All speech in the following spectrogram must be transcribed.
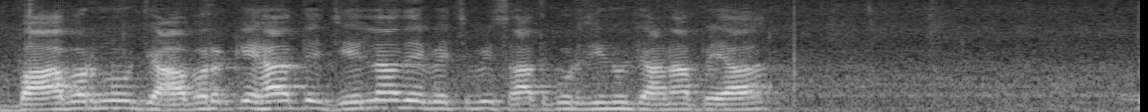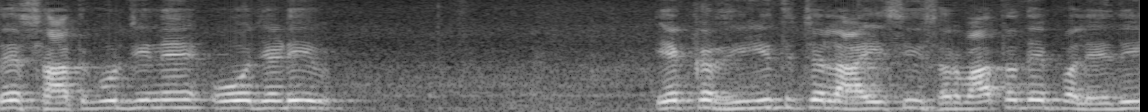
ਬਾਬਰ ਨੂੰ ਜਾਬਰ ਕਿਹਾ ਤੇ ਜੇਲ੍ਹਾਂ ਦੇ ਵਿੱਚ ਵੀ ਸਤਿਗੁਰੂ ਜੀ ਨੂੰ ਜਾਣਾ ਪਿਆ। ਤੇ ਸਤਿਗੁਰੂ ਜੀ ਨੇ ਉਹ ਜਿਹੜੀ ਇੱਕ ਰੀਤ ਚਲਾਈ ਸੀ ਸਰਬੱਤ ਦੇ ਭਲੇ ਦੀ,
